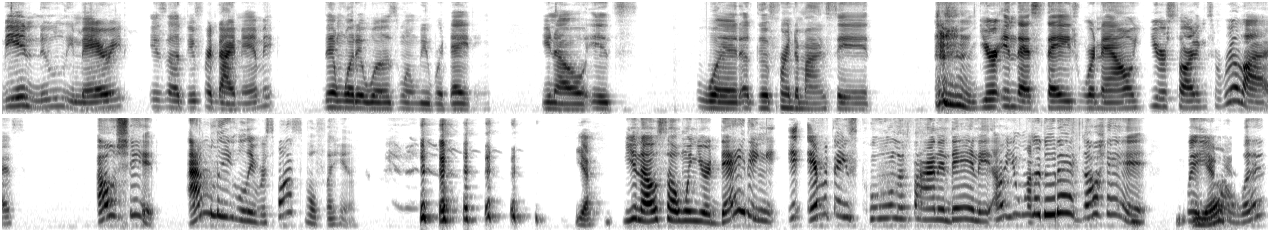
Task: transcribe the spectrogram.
being newly married is a different dynamic than what it was when we were dating. You know, it's what a good friend of mine said. you're in that stage where now you're starting to realize, oh shit, I'm legally responsible for him. yeah. You know, so when you're dating, it, everything's cool and fine and dandy. Oh, you want to do that? Go ahead. Wait, Yeah. you want what?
